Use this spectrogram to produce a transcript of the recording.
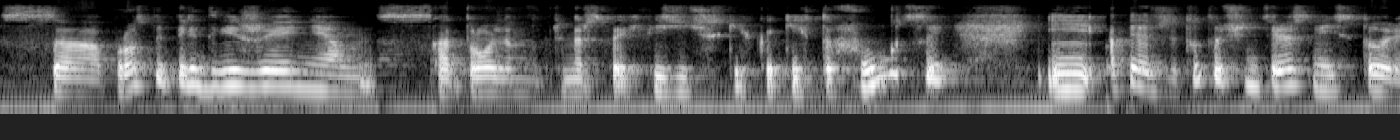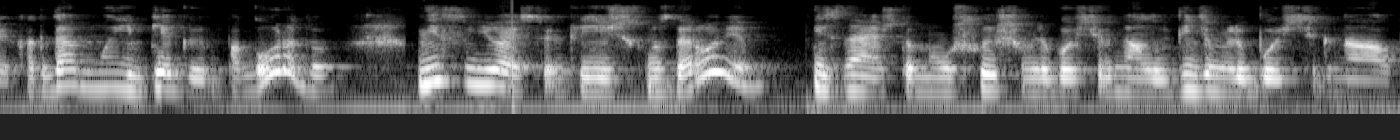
с просто передвижением, с контролем, например, своих физических каких-то функций. И опять же, тут очень интересная история. Когда мы бегаем по городу, не сомневаясь в своем физическом здоровье, не зная, что мы услышим любой сигнал, увидим любой сигнал,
